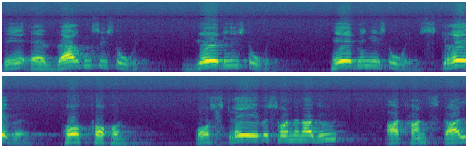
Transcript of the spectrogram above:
det er verdenshistorie, jødehistorie, hedninghistorie, skrevet på forhånd. Og skrevet sånn av Gud at Han skal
